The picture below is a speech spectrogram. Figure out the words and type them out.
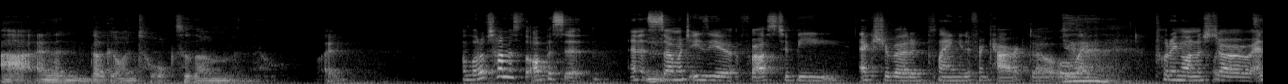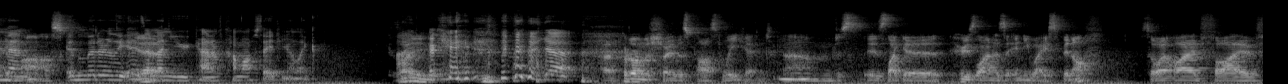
uh, and then they'll go and talk to them and they'll like, A lot of time it's the opposite, and Mm. it's so much easier for us to be extroverted, playing a different character, or like putting on a show, it's and a then mask. it literally is, Yeah. and then you kind of come off stage and you're like I- okay, yeah, I put on a show this past weekend. Mm-hmm. Um, just it's like a Whose Line Is It Anyway spin off. So I hired five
